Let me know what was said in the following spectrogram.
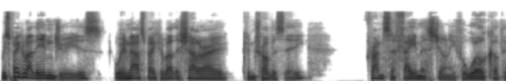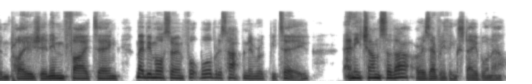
We've spoken about the injuries. We've now spoken about the Chalureau controversy. France are famous, Johnny, for World Cup implosion, infighting, maybe more so in football, but it's happened in rugby too. Any chance of that, or is everything stable now?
